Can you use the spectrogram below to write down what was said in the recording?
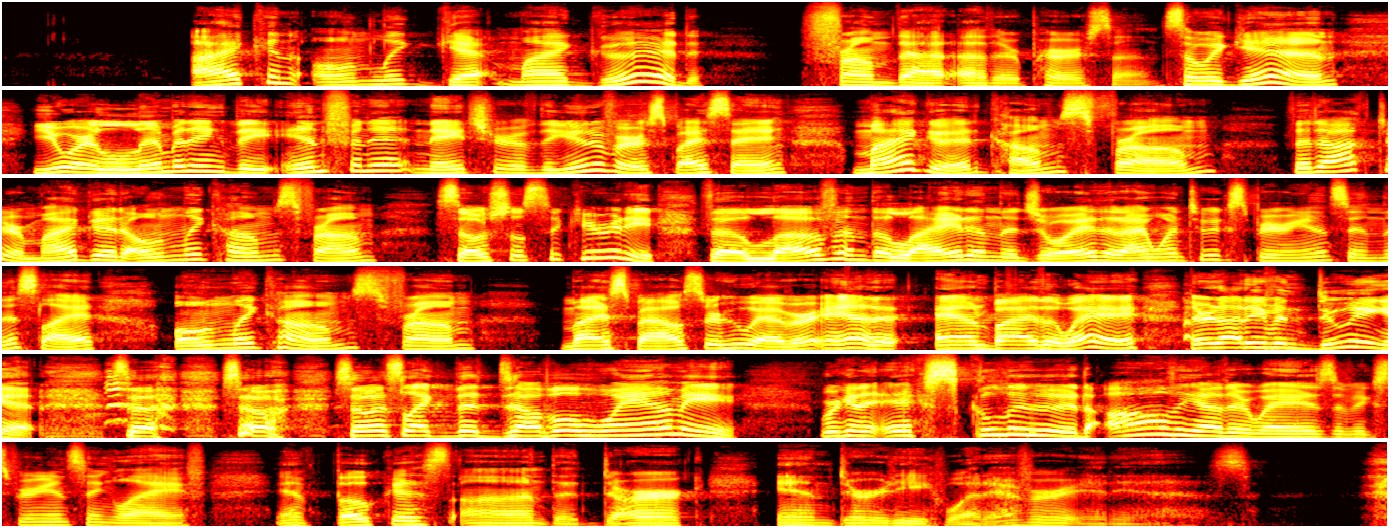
I can only get my good from that other person. So again, you are limiting the infinite nature of the universe by saying, My good comes from the doctor. My good only comes from Social Security. The love and the light and the joy that I want to experience in this light only comes from my spouse or whoever and and by the way they're not even doing it so so so it's like the double whammy we're going to exclude all the other ways of experiencing life and focus on the dark and dirty whatever it is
